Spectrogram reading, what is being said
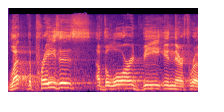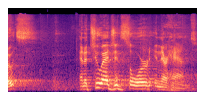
Let the praises of the Lord be in their throats and a two edged sword in their hand.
